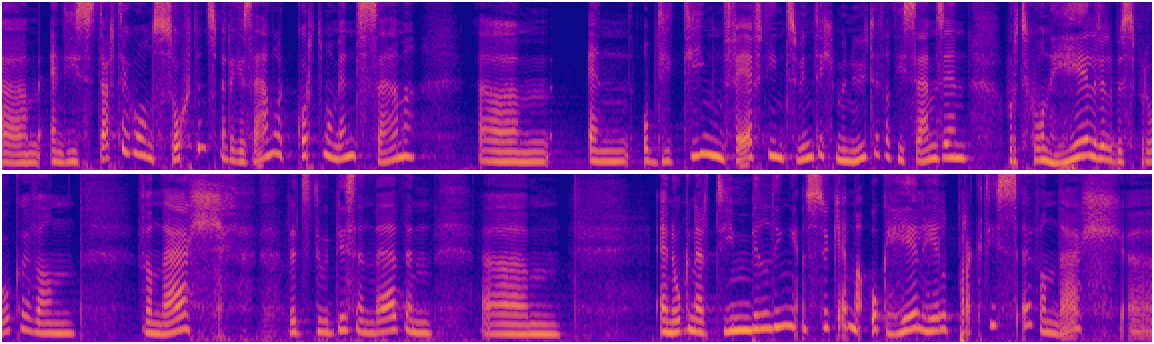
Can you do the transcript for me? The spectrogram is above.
Um, en die starten gewoon s ochtends met een gezamenlijk kort moment samen. Um, en op die 10, 15, 20 minuten dat die samen zijn, wordt gewoon heel veel besproken van vandaag, let's do this and that. En, ehm, en ook naar teambuilding een stuk, maar ook heel, heel praktisch. Hè, vandaag uh,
